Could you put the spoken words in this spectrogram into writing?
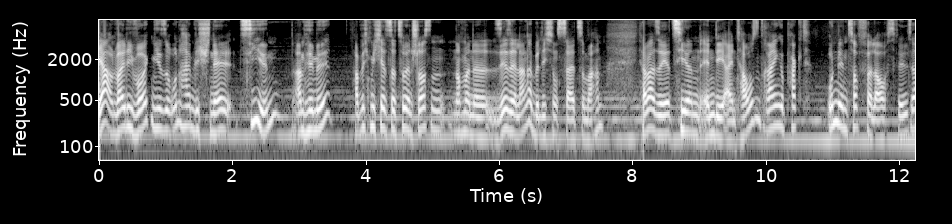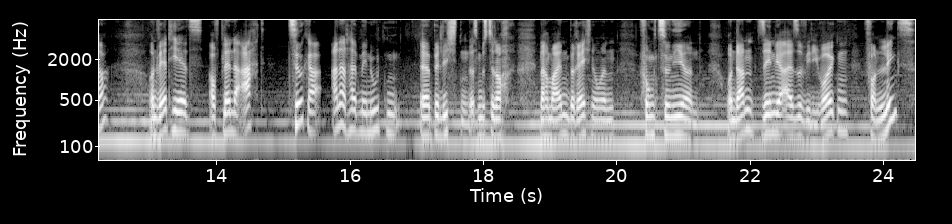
Ja, und weil die Wolken hier so unheimlich schnell ziehen am Himmel, habe ich mich jetzt dazu entschlossen, nochmal eine sehr, sehr lange Belichtungszeit zu machen. Ich habe also jetzt hier einen ND1000 reingepackt und den Softverlaufsfilter und werde hier jetzt auf Blende 8 circa anderthalb Minuten äh, belichten. Das müsste noch nach meinen Berechnungen funktionieren. Und dann sehen wir also, wie die Wolken von links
